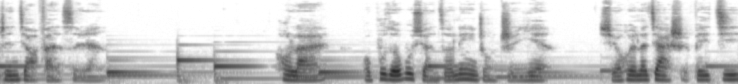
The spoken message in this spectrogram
真叫烦死人。后来，我不得不选择另一种职业，学会了驾驶飞机。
